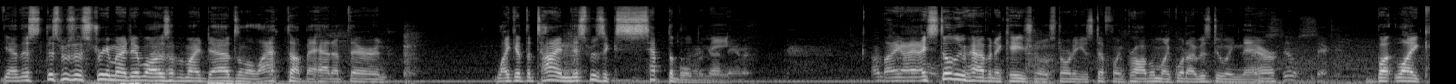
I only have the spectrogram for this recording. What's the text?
Yeah, this this was a stream I did while I was up at my dad's on the laptop I had up there, and like at the time, this was acceptable to me. Like I, I still do have an occasional snorting and sniffling problem, like what I was doing there. But like,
